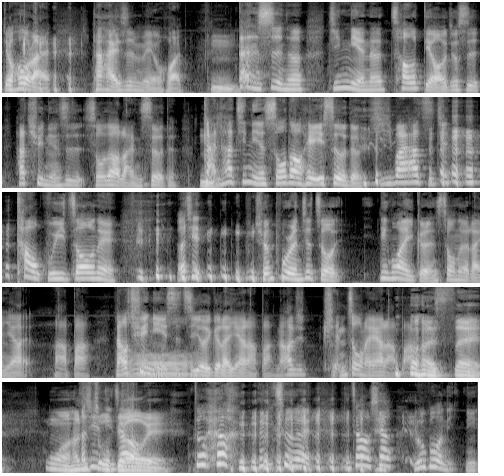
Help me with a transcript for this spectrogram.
就后来他还是没有换。嗯，但是呢，今年呢超屌，就是他去年是收到蓝色的，干、嗯、他今年收到黑色的，鸡巴他直接套贵州呢，而且全部人就只有另外一个人送那个蓝牙喇叭，然后去年也是只有一个蓝牙喇叭，然后就全中蓝牙喇叭，哇塞！哇，他是坐标哎，对啊，很。你知道，像如果你你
